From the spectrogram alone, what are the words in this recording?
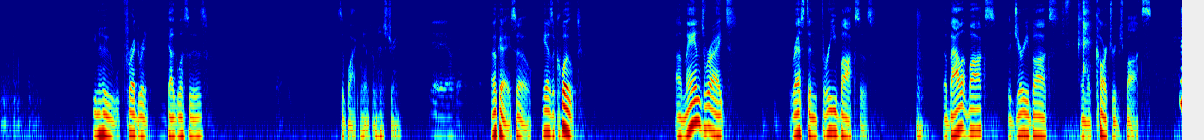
Do you know who Frederick Douglass is? He's a black man from history. Yeah, yeah, okay. Okay, so he has a quote. A man's rights rest in three boxes the ballot box, the jury box, and the cartridge box. I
